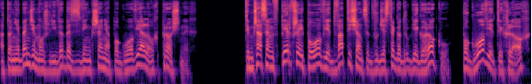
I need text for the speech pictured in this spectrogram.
a to nie będzie możliwe bez zwiększenia pogłowia loch prośnych. Tymczasem w pierwszej połowie 2022 roku pogłowie tych loch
